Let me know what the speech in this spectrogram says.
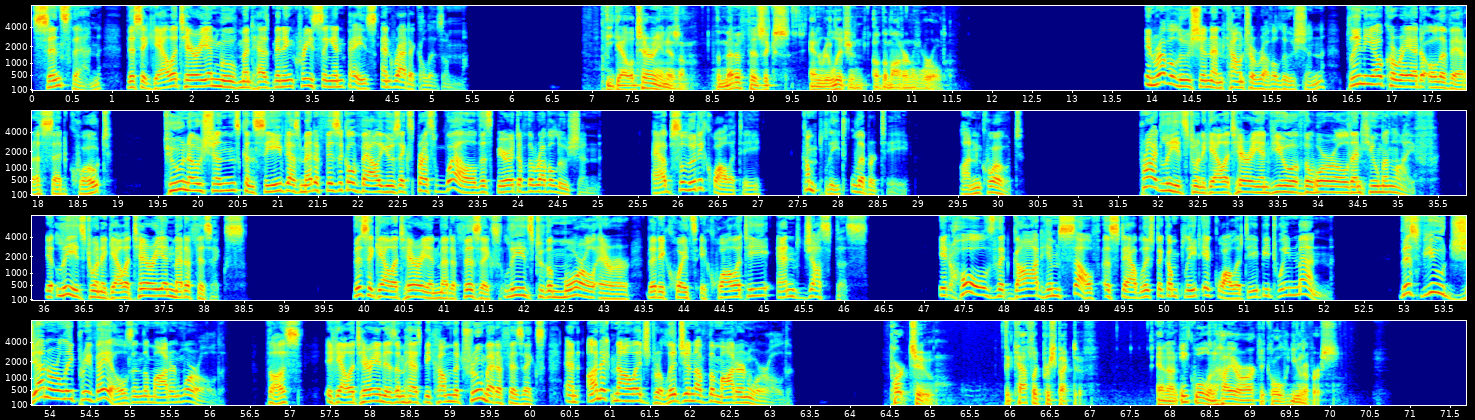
Since then, this egalitarian movement has been increasing in pace and radicalism. Egalitarianism, the metaphysics and religion of the modern world. In Revolution and Counter-Revolution, Plinio Correa de Oliveira said, quote, Two notions conceived as metaphysical values express well the spirit of the revolution absolute equality, complete liberty. Unquote. Pride leads to an egalitarian view of the world and human life. It leads to an egalitarian metaphysics. This egalitarian metaphysics leads to the moral error that equates equality and justice. It holds that God Himself established a complete equality between men. This view generally prevails in the modern world. Thus, Egalitarianism has become the true metaphysics and unacknowledged religion of the modern world. Part 2 The Catholic Perspective An Unequal and Hierarchical Universe.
